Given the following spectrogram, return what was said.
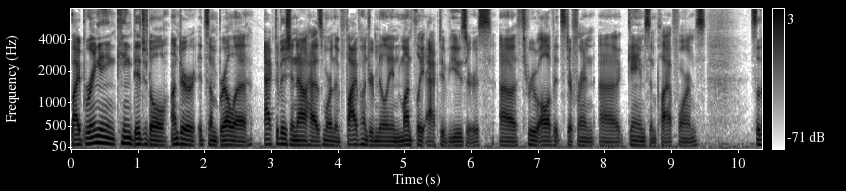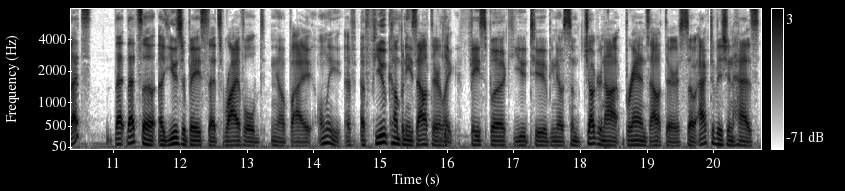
by bringing King Digital under its umbrella, Activision now has more than 500 million monthly active users uh, through all of its different uh, games and platforms. So that's that that's a, a, user base that's rivaled, you know, by only a, a, few companies out there like Facebook, YouTube, you know, some juggernaut brands out there. So Activision has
